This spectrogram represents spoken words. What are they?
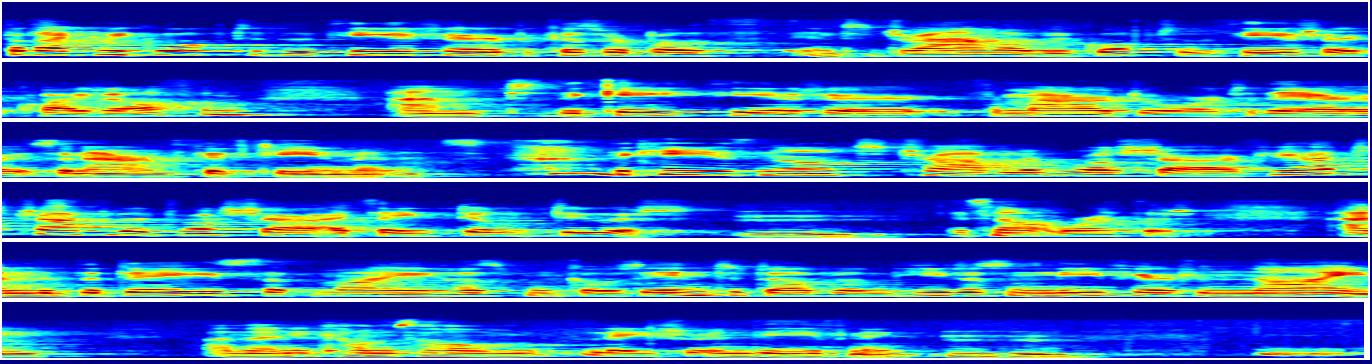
but like we go up to the theatre because we're both into drama. We go up to the theatre quite often, and to the Gate Theatre from our door to there is an hour and fifteen minutes. The key is not to travel at rush hour. If you had to travel at rush hour, I'd say don't do it. Mm. It's not worth it. And the days that my husband goes into Dublin, he doesn't leave here till nine, and then he comes home later in the evening. Mm-hmm.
